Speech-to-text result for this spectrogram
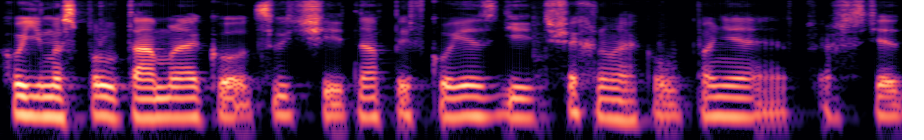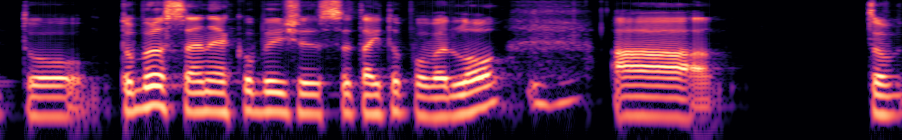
chodíme spolu tam jako cvičit, na pivko, jezdit, všechno, jako úplně prostě to, to byl sen, jakoby, že se tady to povedlo mm-hmm. a to,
